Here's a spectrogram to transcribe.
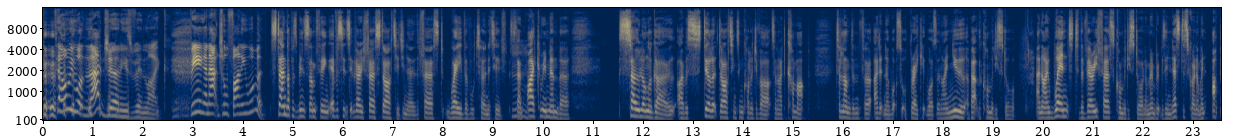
know. Tell me what that journey's been like. Being an actual funny woman. stand up has been something ever since it very first started, you know, the first wave of alternative stand I can remember so long ago, I was still at Dartington College of Arts and I'd come up to London for I don't know what sort of break it was, and I knew about the comedy store. And I went to the very first comedy store, and I remember it was in Leicester Square, and I went up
